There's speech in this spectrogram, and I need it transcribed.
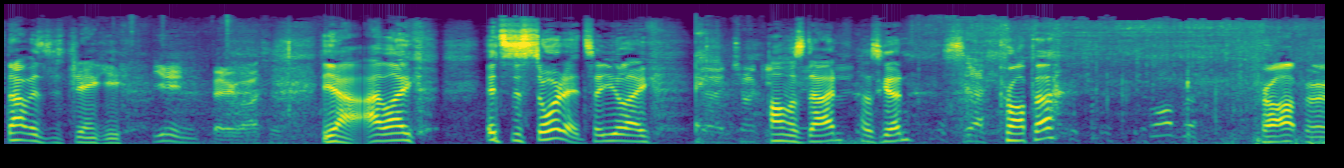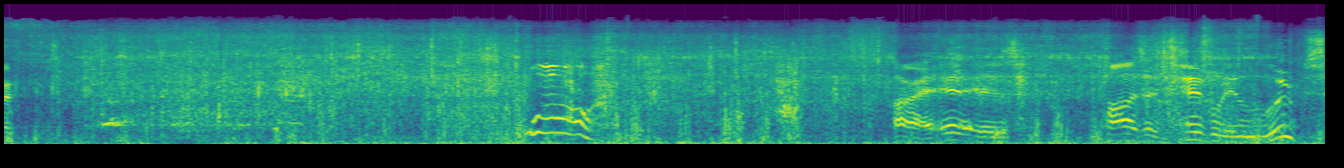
That was just janky. you need better glasses. Yeah, I like. It's distorted, so you like almost died. That was good. Sick. Proper. Proper. Whoa! All right, it is positively loose.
